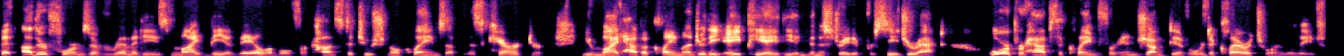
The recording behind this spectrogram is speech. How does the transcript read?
that other forms of remedies might be available for constitutional claims of this character. You might have a claim under the APA, the Administrative Procedure Act, or perhaps a claim for injunctive or declaratory relief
